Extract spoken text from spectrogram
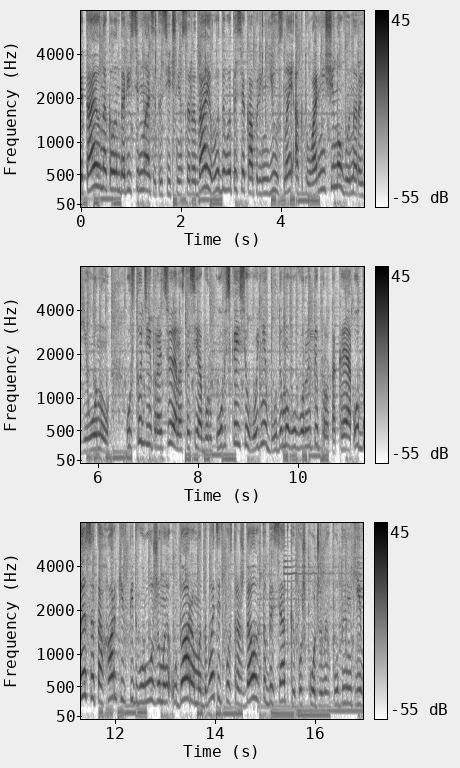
Вітаю на календарі 17 січня середа. І ви дивитеся Капрі Ньюс. Найактуальніші новини регіону. У студії працює Анастасія Бурковська. І сьогодні будемо говорити про таке: Одеса та Харків під ворожими ударами, 20 постраждалих та десятки пошкоджених будинків.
